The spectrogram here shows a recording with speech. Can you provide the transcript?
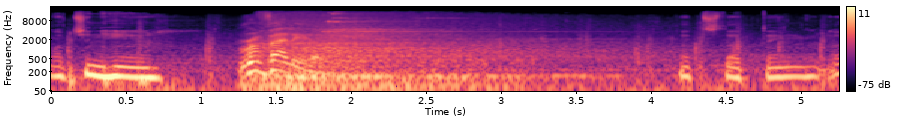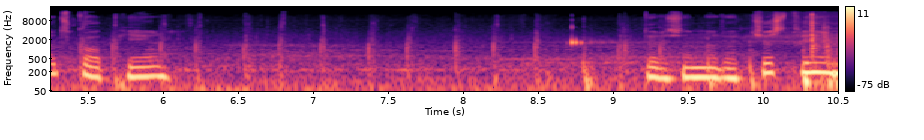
What's in here? Revelio. That's that thing. Let's go up here. There's another chest here.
